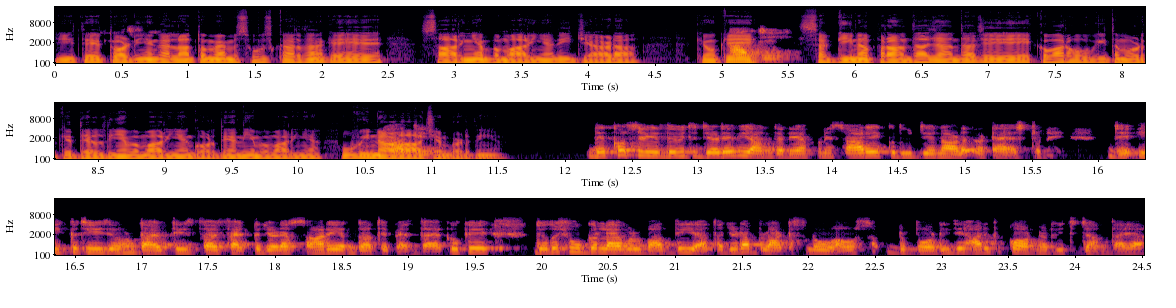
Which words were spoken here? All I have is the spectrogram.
ਜੀ, ਤੇ ਤੁਹਾਡੀਆਂ ਗੱਲਾਂ ਤੋਂ ਮੈਂ ਮਹਿਸੂਸ ਕਰਦਾ ਕਿ ਇਹ ਸਾਰੀਆਂ ਬਿਮਾਰੀਆਂ ਦੀ ਜੜ ਆ। ਕਿਉਂਕਿ ਸੱਗੀ ਨਾ ਪਰਾਂਦਾ ਜਾਂਦਾ ਜੇ ਇਹ ਇੱਕ ਵਾਰ ਹੋ ਗਈ ਤਾਂ ਮੁੜ ਕੇ ਦਿਲ ਦੀਆਂ ਬਿਮਾਰੀਆਂ ਗੁਰਦਿਆਂ ਦੀਆਂ ਬਿਮਾਰੀਆਂ ਉਹ ਵੀ ਨਾਲ ਆ ਚਿੰਬੜਦੀਆਂ। ਦੇਖੋ ਸਰੀਰ ਦੇ ਵਿੱਚ ਜਿਹੜੇ ਵੀ ਅੰਗ ਨੇ ਆਪਣੇ ਸਾਰੇ ਇੱਕ ਦੂਜੇ ਨਾਲ ਅਟੈਚਡ ਨੇ। ਜੇ ਇੱਕ ਚੀਜ਼ ਹੁਣ ਡਾਇਬੀਟਿਸ ਦਾ ਇਫੈਕਟ ਜਿਹੜਾ ਸਾਰੇ ਅੰਗਾਂ ਤੇ ਪੈਂਦਾ ਹੈ ਕਿਉਂਕਿ ਜਦੋਂ ਸ਼ੂਗਰ ਲੈਵਲ ਵੱਧਦੀ ਆ ਤਾਂ ਜਿਹੜਾ ਬਲੱਡ ਫਲੋ ਆ ਉਹ ਬਾਡੀ ਦੇ ਹਰ ਇੱਕ ਕਾਰਨਰ ਵਿੱਚ ਜਾਂਦਾ ਆ।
